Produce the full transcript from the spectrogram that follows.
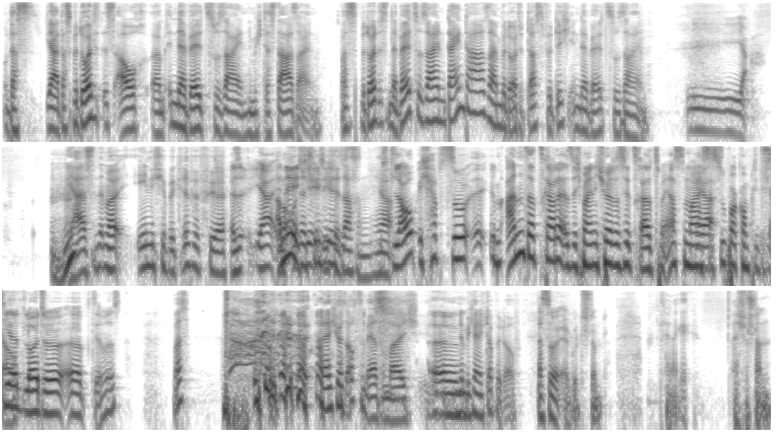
Und das, ja, das bedeutet es auch, ähm, in der Welt zu sein, nämlich das Dasein. Was es bedeutet es, in der Welt zu sein? Dein Dasein bedeutet das für dich, in der Welt zu sein. Ja. Ja, es sind immer ähnliche Begriffe für. Also ja, Aber nee, unterschiedliche ich, ich, Sachen, Ich ja. glaube, ich habe so äh, im Ansatz gerade, also ich meine, ich höre das jetzt gerade zum ersten Mal, Ja, es ist super ich kompliziert. Leute, äh, was? Was? ja, ich höre es auch zum ersten Mal. Ich Ähm. nehme mich ja nicht doppelt auf. Achso, ja gut, stimmt. Kleiner Gag. Hab ich verstanden.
